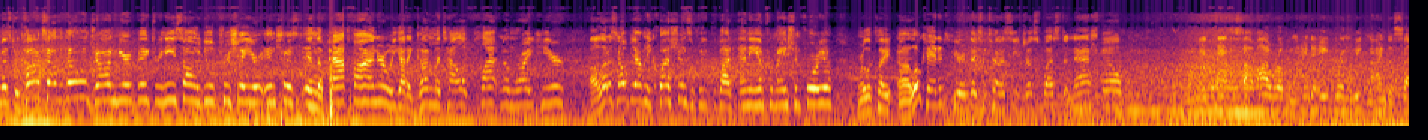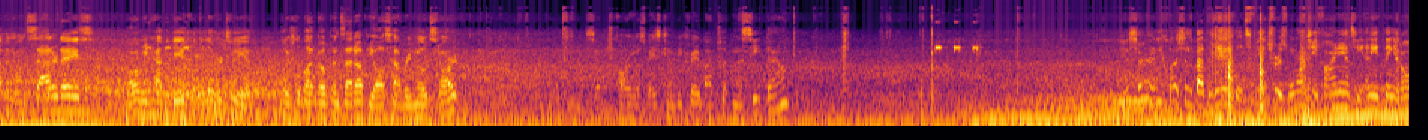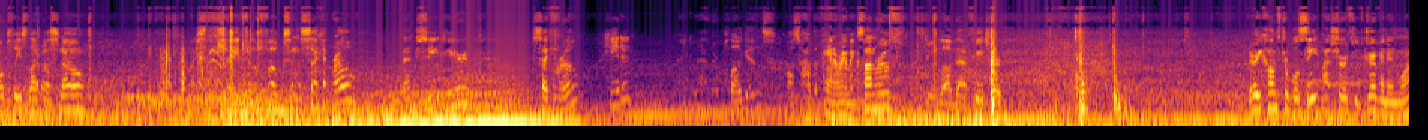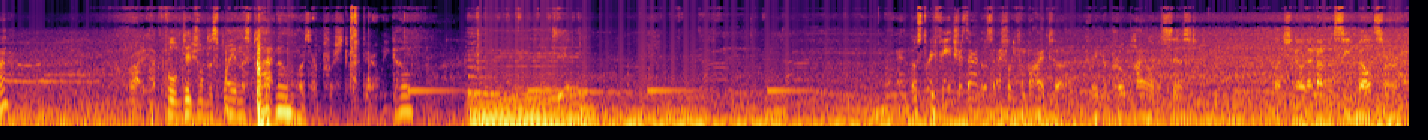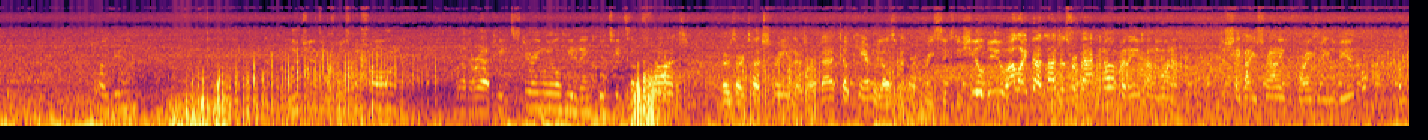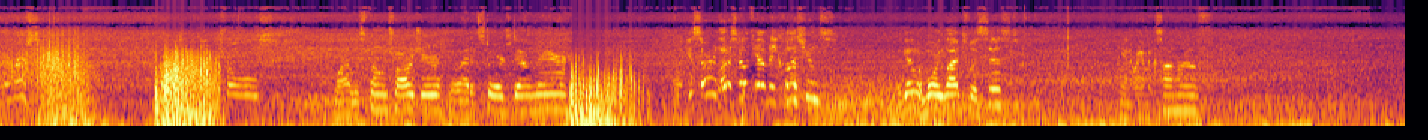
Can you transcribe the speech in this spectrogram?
Mr. Cox, how's it going? John here at Victory Nissan. We do appreciate your interest in the Pathfinder. We got a gun metallic platinum right here. Uh, let us know if you have any questions, if we provide any information for you. We're uh, located here in Dickson, Tennessee, just west of Nashville. Make plans to stop by? We're open 9 to 8 during the week, 9 to 7 on Saturdays. Or we have the vehicle delivered to you. Push the button, opens that up. You also have remote start. See how much cargo space can be created by putting the seat down. Sir. Any questions about the vehicle, its features, warranty, financing, anything at all, please let us know. Nice little shade for the folks in the second row. Bench seat here. Second row, heated. They do have their plugins. Also have the panoramic sunroof. I do love that feature. Very comfortable seat. Not sure if you've driven in one. Right, have full digital display in this Platinum. Where's our push start? There we go. Those three features there, those actually combine to create your Pro Pilot Assist. Let you know that none of the seat belts are plugged in. Bluetooth and cruise control. Wrapped heated steering wheel, heated and cooled seats up front. There's our touchscreen, there's our backup camera. We also have our 360 shield view. I like that not just for backing up, but anytime you want to just check out your surroundings before exiting the vehicle. Put it in reverse. Wireless phone charger, no added storage down there. Uh, yes, sir. Let us know if you have any questions. Again, we're more than glad to assist. Panoramic sunroof.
